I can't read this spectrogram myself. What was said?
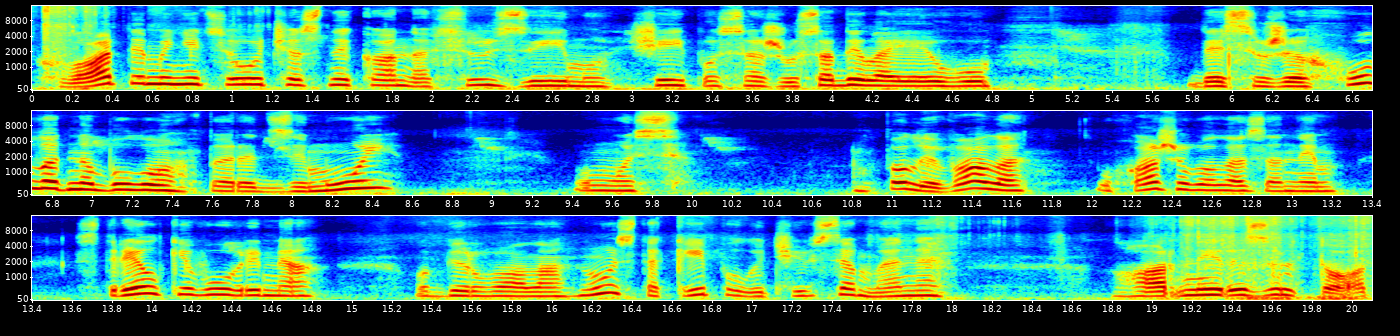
Хватить мені цього часника на всю зиму. Ще й посажу. Садила я його десь вже холодно було перед зимою. Ось. Поливала, ухажувала за ним. Стрілки вовремя обірвала. Ну, ось такий получився в мене гарний результат.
